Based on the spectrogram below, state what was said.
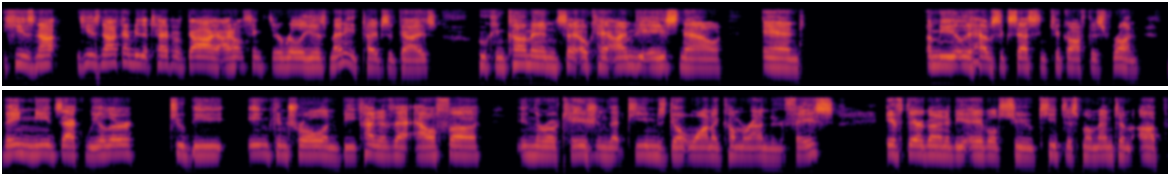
he's not he's not going to be the type of guy. I don't think there really is many types of guys who can come in and say, "Okay, I'm the ace now," and immediately have success and kick off this run. They need Zack Wheeler to be in control and be kind of that alpha in the rotation that teams don't want to come around and face if they're going to be able to keep this momentum up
